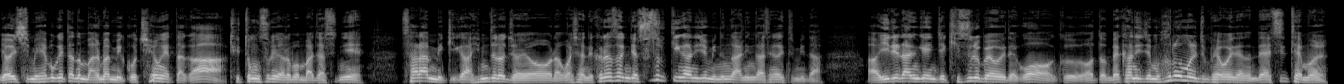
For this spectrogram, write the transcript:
열심히 해보겠다는 말만 믿고 채용했다가 뒤통수를 여러 번 맞았으니 사람 믿기가 힘들어져요. 라고 하셨는데 그래서 이제 수습 기간이 좀 있는 거 아닌가 생각이 듭니다. 아, 일이라는 게 이제 기술을 배워야 되고 그 어떤 메커니즘 흐름을 좀 배워야 되는데 시스템을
